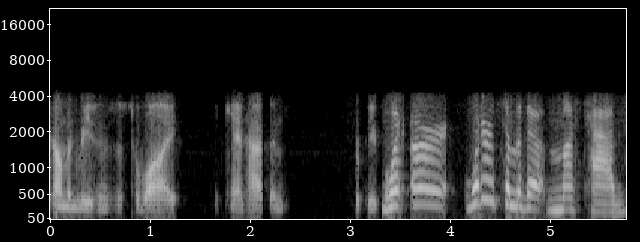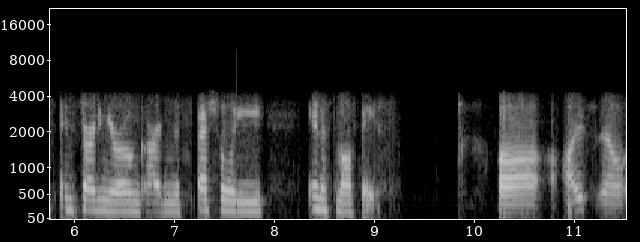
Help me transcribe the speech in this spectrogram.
common reasons as to why it can't happen for people. What are what are some of the must-haves in starting your own garden, especially in a small space? Uh, I you know,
